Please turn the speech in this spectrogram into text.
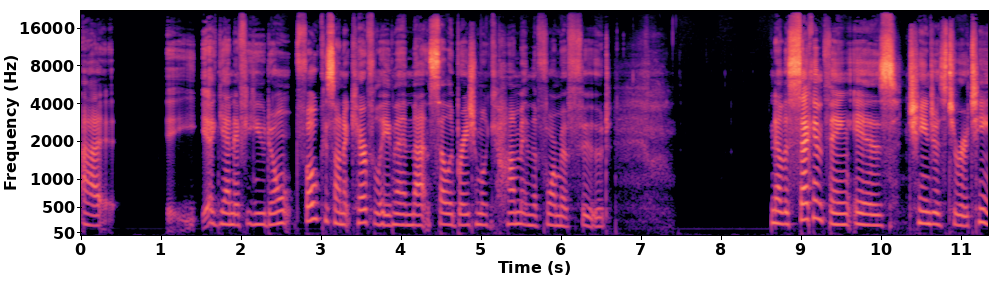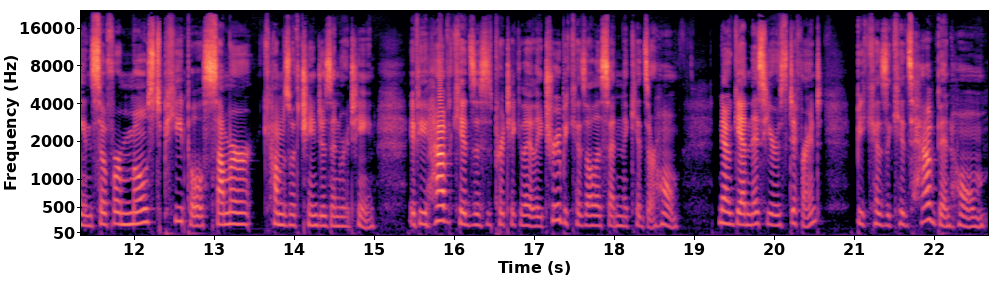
uh, again, if you don't focus on it carefully, then that celebration will come in the form of food. Now, the second thing is changes to routine. So, for most people, summer comes with changes in routine. If you have kids, this is particularly true because all of a sudden the kids are home. Now, again, this year is different because the kids have been home.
